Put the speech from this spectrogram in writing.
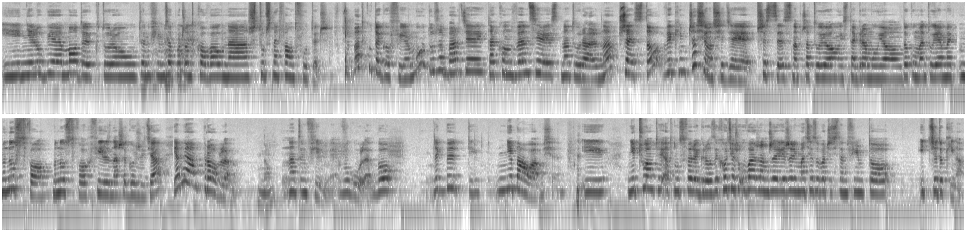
I nie lubię mody, którą ten film zapoczątkował na sztuczne found footage. W przypadku tego filmu dużo bardziej ta konwencja jest naturalna przez to, w jakim czasie on się dzieje. Wszyscy snapchatują, instagramują, dokumentujemy mnóstwo, mnóstwo chwil z naszego życia. Ja miałam problem No. na tym filmie w ogóle, bo jakby nie bałam się i nie czułam tej atmosfery grozy, chociaż uważam, że jeżeli macie zobaczyć ten film, to idźcie do kina,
